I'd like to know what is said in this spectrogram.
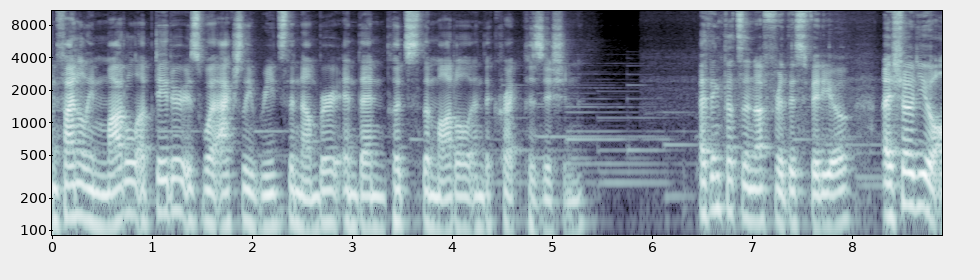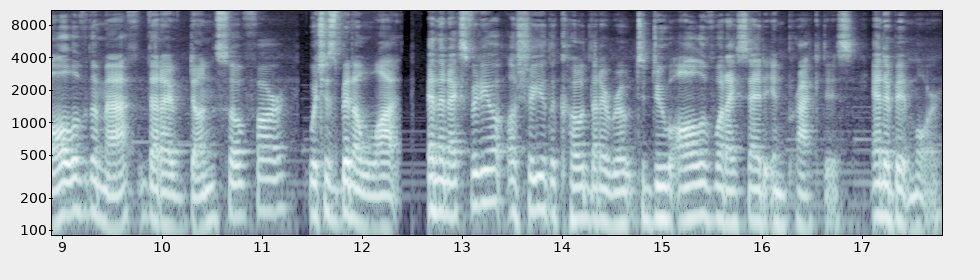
and finally, model updater is what actually reads the number and then puts the model in the correct position. I think that's enough for this video. I showed you all of the math that I've done so far, which has been a lot. In the next video, I'll show you the code that I wrote to do all of what I said in practice, and a bit more.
